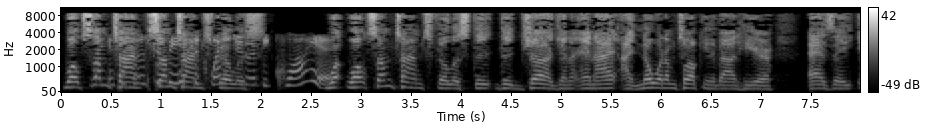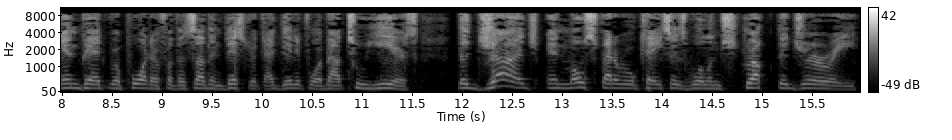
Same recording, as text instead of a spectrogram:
Well, sometimes, supposed to be sometimes, Phyllis. be quiet. Well, well, sometimes, Phyllis, the, the judge, and, and I, I know what I'm talking about here as a in-bed reporter for the Southern District. I did it for about two years. The judge in most federal cases will instruct the jury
